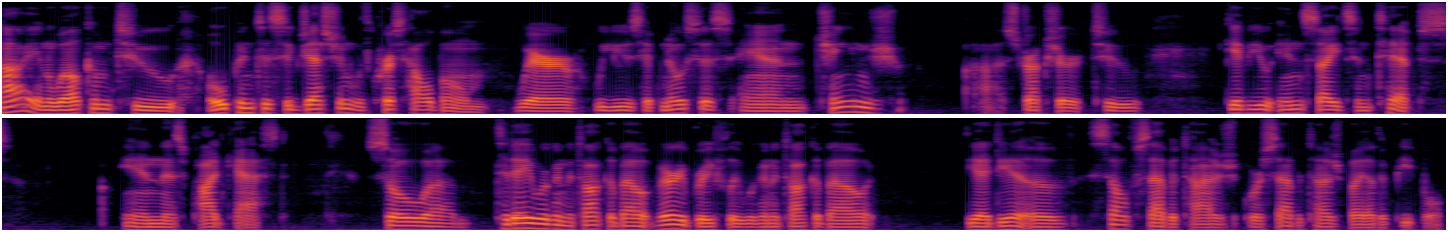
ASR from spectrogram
Hi, and welcome to Open to Suggestion with Chris Halbohm, where we use hypnosis and change uh, structure to give you insights and tips in this podcast. So, uh, today we're going to talk about, very briefly, we're going to talk about the idea of self sabotage or sabotage by other people.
